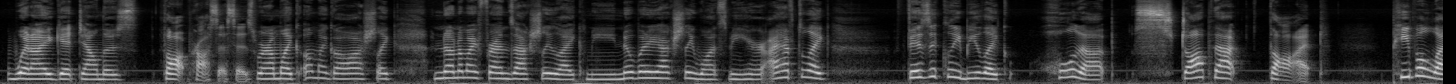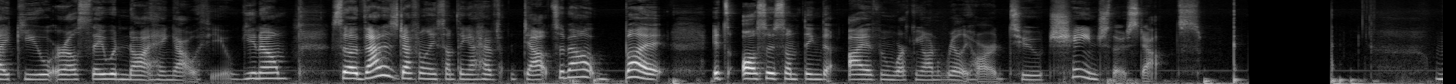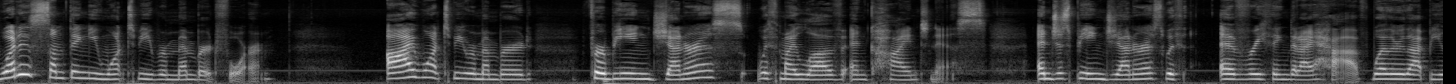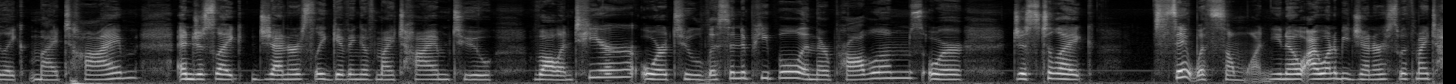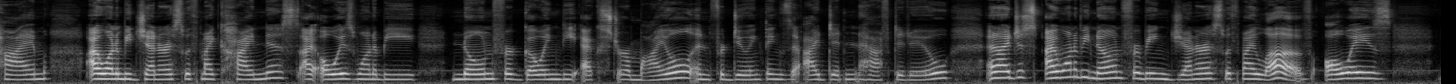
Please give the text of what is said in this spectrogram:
when I get down those thought processes where I'm like, "Oh my gosh, like none of my friends actually like me. Nobody actually wants me here." I have to like physically be like, "Hold up. Stop that thought." people like you or else they would not hang out with you, you know? So that is definitely something I have doubts about, but it's also something that I have been working on really hard to change those doubts. What is something you want to be remembered for? I want to be remembered for being generous with my love and kindness and just being generous with everything that I have, whether that be like my time and just like generously giving of my time to volunteer or to listen to people and their problems or just to like sit with someone. You know, I want to be generous with my time. I want to be generous with my kindness. I always want to be known for going the extra mile and for doing things that I didn't have to do. And I just I want to be known for being generous with my love, always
